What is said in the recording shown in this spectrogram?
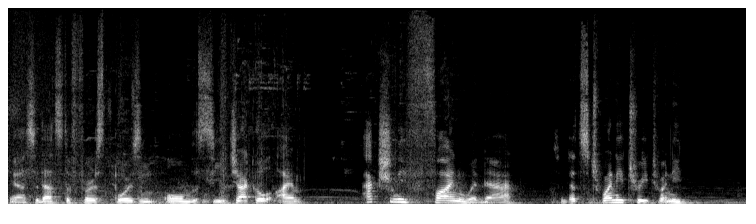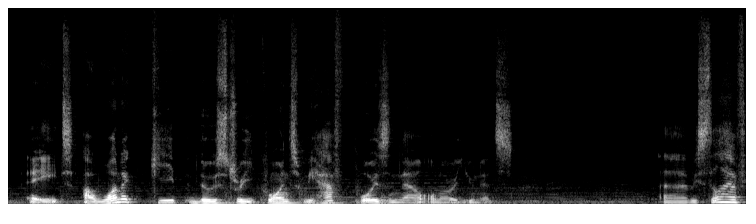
Yeah, so that's the first poison on the Sea Jackal. I'm actually fine with that. So that's 23, 28. I want to keep those three coins. We have poison now on our units. Uh, we still have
